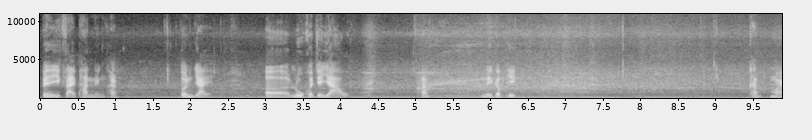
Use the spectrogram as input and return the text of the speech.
เป็นอีกสายพันธุ์หนึ่งครับ ต้นใหญ่ เอ่อลูกเขาจะยาวครับอันนี้ก็พริกครับไม้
